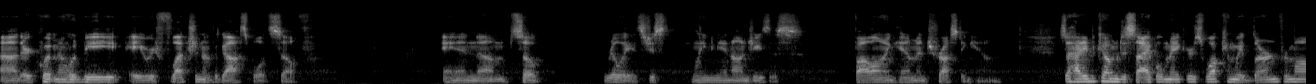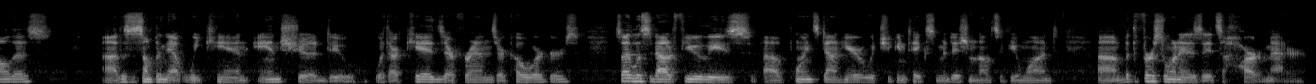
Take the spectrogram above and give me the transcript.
Uh, their equipment would be a reflection of the gospel itself. And um, so, really, it's just leaning in on Jesus, following him, and trusting him. So, how do you become disciple makers? What can we learn from all this? Uh, this is something that we can and should do with our kids, our friends, our coworkers. So I listed out a few of these uh, points down here, which you can take some additional notes if you want. Um, but the first one is it's a heart matter.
